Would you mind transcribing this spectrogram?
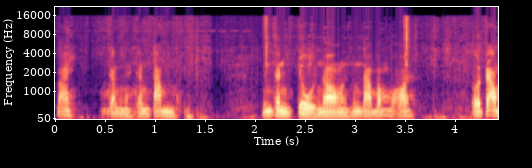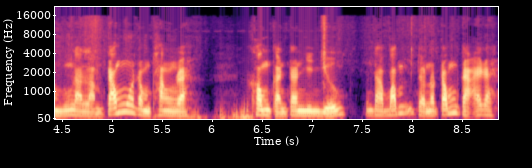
Đây cành này, cành tâm. Những cành chồi non này chúng ta bấm bỏ ở trong chúng ta làm trống ở trong thân ra. Không cạnh tranh dinh dưỡng chúng ta bấm cho nó trống trải ra.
